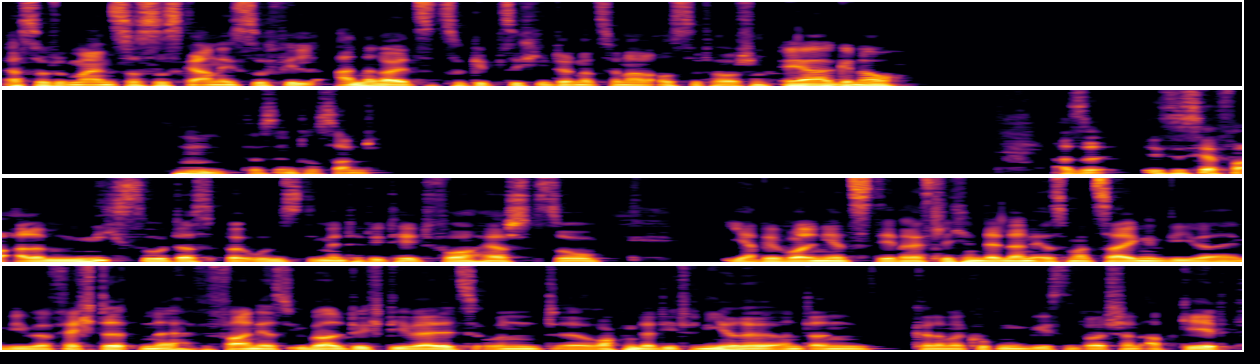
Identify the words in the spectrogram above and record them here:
Achso, du meinst, dass es gar nicht so viel Anreize zu gibt, sich international auszutauschen? Ja, genau. Hm, das ist interessant. Also es ist ja vor allem nicht so, dass bei uns die Mentalität vorherrscht, so, ja, wir wollen jetzt den restlichen Ländern erstmal zeigen, wie wir, wie wir fechtet, ne? Wir fahren jetzt überall durch die Welt und äh, rocken da die Turniere und dann können wir mal gucken, wie es in Deutschland abgeht,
